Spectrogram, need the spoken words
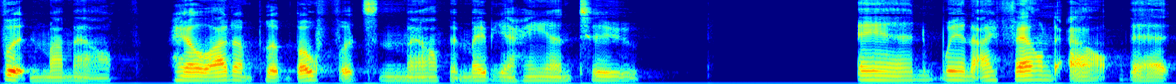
foot in my mouth. Hell, I done put both foots in the mouth and maybe a hand too. And when I found out that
